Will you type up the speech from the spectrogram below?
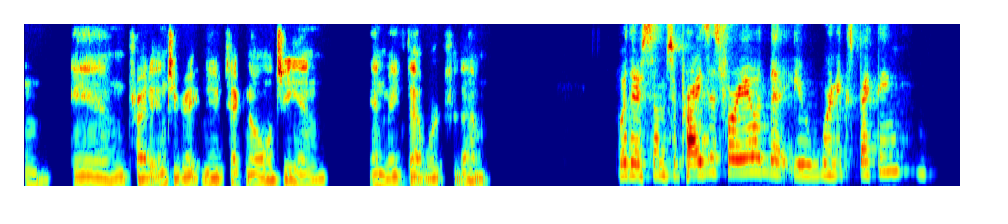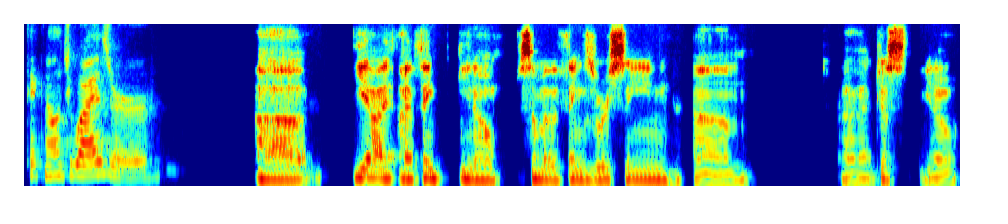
and and try to integrate new technology and and make that work for them. Were there some surprises for you that you weren't expecting, technology wise, or? Uh, yeah, I, I, think you know some of the things we're seeing. Um, uh, just you know,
